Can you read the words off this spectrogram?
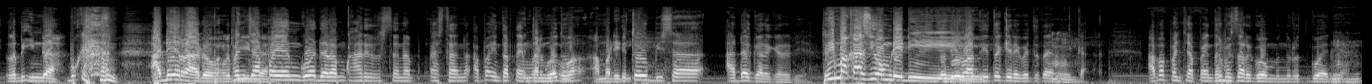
Lebih indah bukan Adera dong lebih indah. pencapaian gue dalam karir stand up eh, stand apa entertainment gue tuh Entertainment sama Deddy. itu bisa ada gara-gara dia Terima kasih Om Deddy jadi waktu itu gini gue ceritain Hmm. Kak. apa pencapaian terbesar gue menurut gue nih ya Mm.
